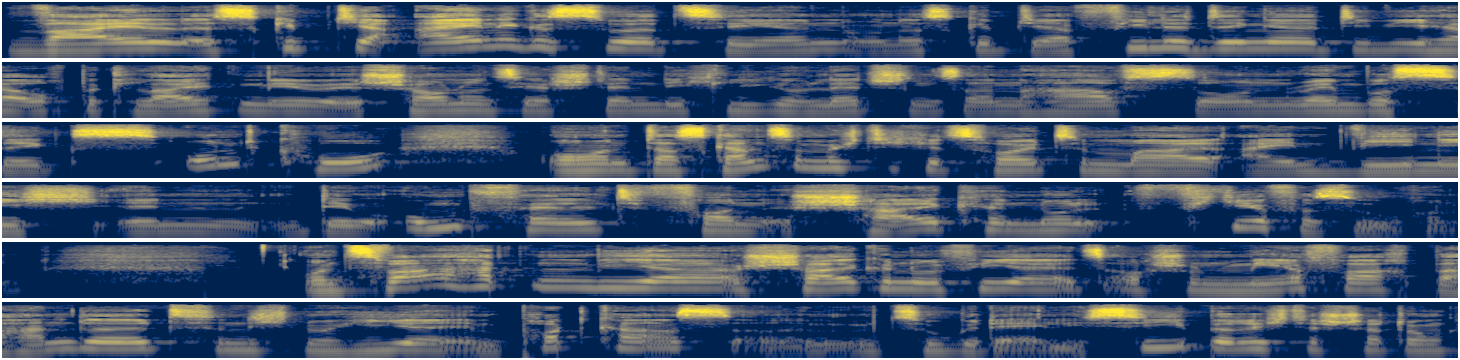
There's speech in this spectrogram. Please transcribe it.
weil es gibt ja einiges zu erzählen und es gibt ja viele Dinge, die wir hier auch begleiten. Wir schauen uns ja ständig League of Legends an, Hearthstone, Rainbow Six und Co. Und das Ganze möchte ich jetzt heute mal ein wenig in dem Umfeld von Schalke 04 versuchen. Und zwar hatten wir Schalke 04 jetzt auch schon mehrfach behandelt, nicht nur hier im Podcast äh, im Zuge der LEC-Berichterstattung,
